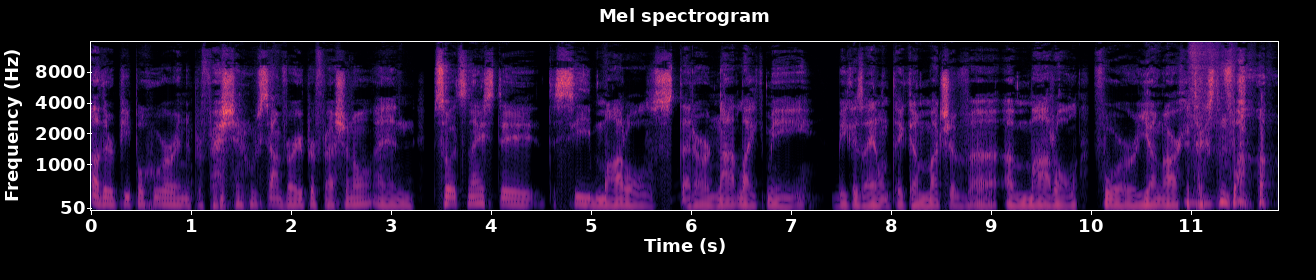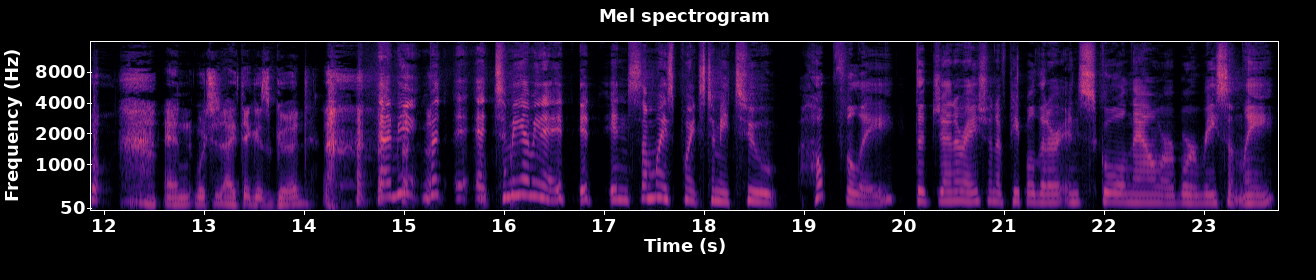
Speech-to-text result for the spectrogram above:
other people who are in the profession who sound very professional. And so it's nice to, to see models that are not like me because I don't think I'm much of a, a model for young architects to follow. and which I think is good. I mean, but it, to me, I mean, it, it in some ways points to me to hopefully the generation of people that are in school now or were recently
